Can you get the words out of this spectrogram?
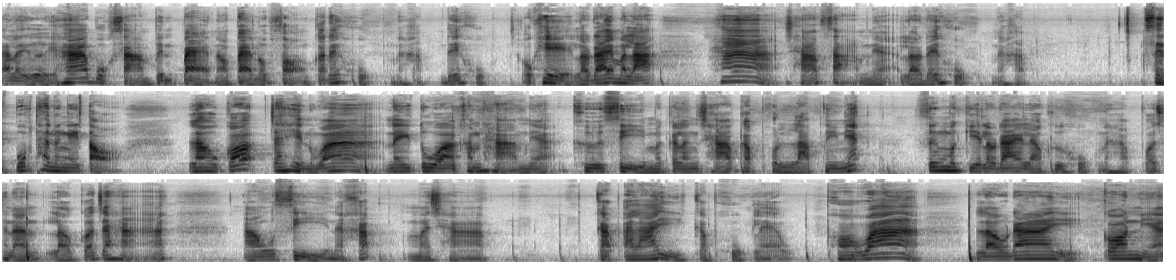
อะไรเอ่ย5บวก3เป็น8เนาะ8ลบ2ก็ได้ 6 นะครับ ได้ 6 โอเค เราได้มาละ 5ชาร์ป3เนี่ย เราได้ 6 นะครับ เสร็จปุ๊บทำยังไงต่อ เราก็จะเห็นว่าในตัวคำถามเนี่ย คือ 4 มันกำลังชาร์ปกับผลลัพธ์ในเนี้ยซึ่งเมื่อกี้เราได้แล้วคือ 6 นะครับ เพราะฉะนั้นเราก็จะหาเอา 4 นะครับ มาชาร์ปกับอะไรกับ 6 แล้ว เพราะว่า เราได้ก้อนเนี้ย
